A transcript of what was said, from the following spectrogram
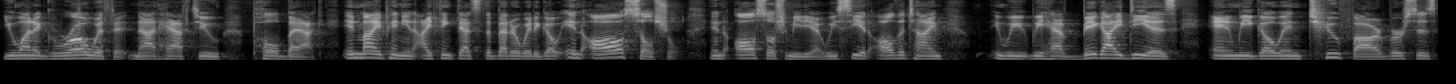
You want to grow with it, not have to pull back. In my opinion, I think that's the better way to go in all social, in all social media. We see it all the time. We, we have big ideas and we go in too far versus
